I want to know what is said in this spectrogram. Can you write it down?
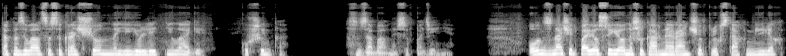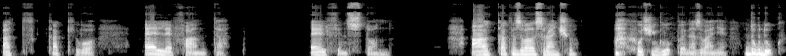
Так назывался сокращенно ее летний лагерь, Кувшинка. Забавное совпадение. Он, значит, повез ее на шикарное ранчо в трехстах милях от как его Элефанта, Эльфинстон. А как называлось ранчо? Ах, очень глупое название. Дук-дук.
